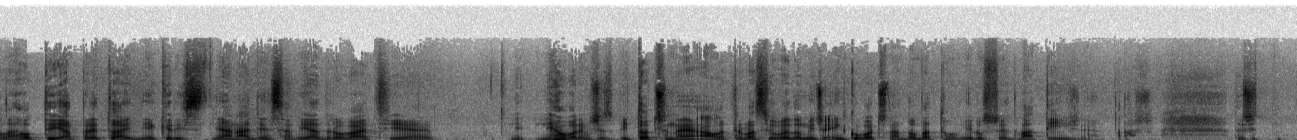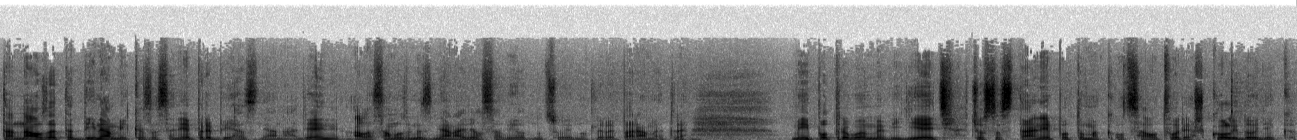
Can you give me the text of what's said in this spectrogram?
lehoty a preto aj niekedy z dňa na deň sa vyjadrovať je nehovorím, že zbytočné, ale treba si uvedomiť, že inkubačná doba toho vírusu je dva týždne až. Takže tá, naozaj tá dynamika zase neprebieha z dňa na deň, ale samozrejme z dňa na deň sa vyhodnocujú jednotlivé parametre. My potrebujeme vidieť, čo sa stane potom, ak sa otvoria školy, dojde k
